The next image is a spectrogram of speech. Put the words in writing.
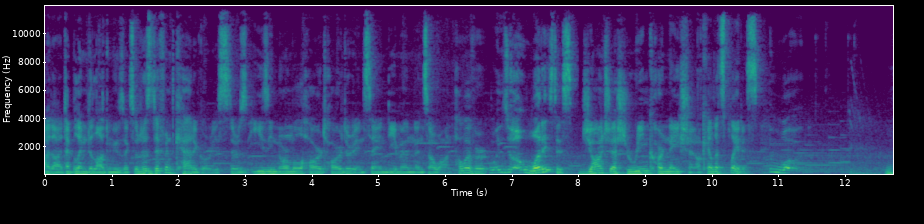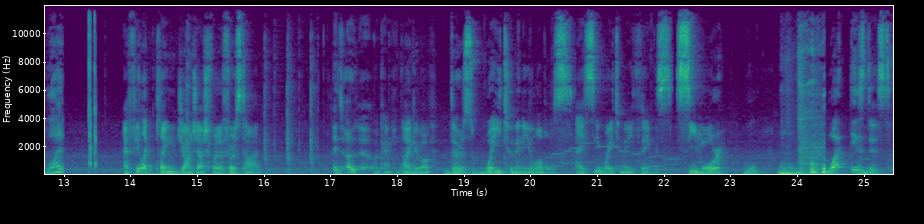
I died. I blame the loud music. So there's different categories. There's easy, normal, hard, harder, insane, demon, and so on. However, what is this? Geometry Dash Reincarnation. Okay, let's play this. What? What? I feel like playing Geometry Dash for the first time. It's, uh, okay, I give up. There's way too many levels. I see way too many things. See more? what is this?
